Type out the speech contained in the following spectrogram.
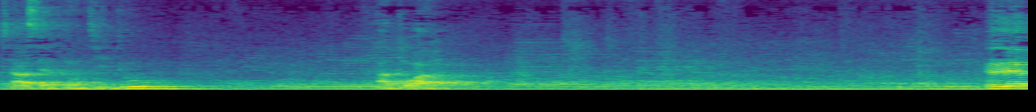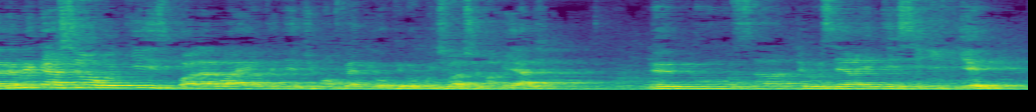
Ça, c'est ton petit doux à toi. Les publications requises par la loi ayant été dûment faites et aucune opposition à ce mariage ne nous, nous a été signifiées.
